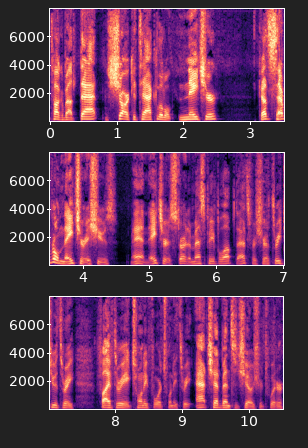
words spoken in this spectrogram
Talk about that. Shark attack, little nature. Got several nature issues. Man, nature is starting to mess people up, that's for sure. 323 538 2423 at Chad Benson Shows, your Twitter.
